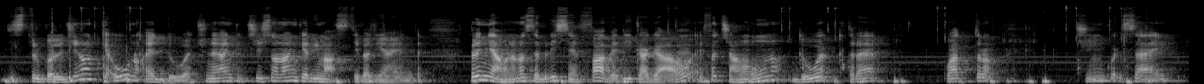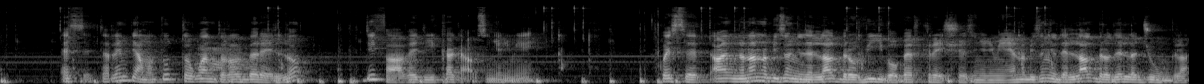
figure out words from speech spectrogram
Distruggo le ginocchia, 1 e 2. ci sono anche rimasti praticamente. Prendiamo le nostre bellissime fave di cacao e facciamo 1, 2, 3, 4, 5, 6 e 7. Riempiamo tutto quanto l'alberello di fave di cacao, signori miei. Queste non hanno bisogno dell'albero vivo per crescere, signori miei, hanno bisogno dell'albero della giungla,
